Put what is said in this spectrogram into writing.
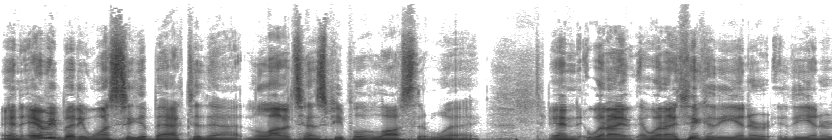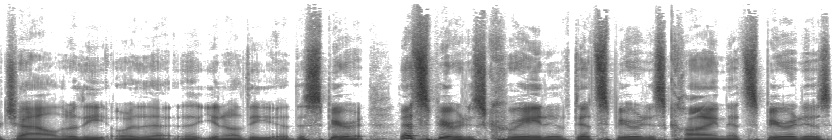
and everybody wants to get back to that. And a lot of times, people have lost their way. And when I when I think of the inner the inner child or the or the, the you know the uh, the spirit, that spirit is creative. That spirit is kind. That spirit is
